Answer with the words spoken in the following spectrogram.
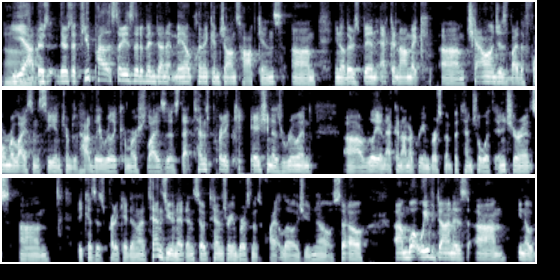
Um, yeah, there's there's a few pilot studies that have been done at Mayo Clinic and Johns Hopkins. Um, you know, there's been economic um, challenges by the former licensee in terms of how do they really commercialize this. That TENS predication has ruined uh, really an economic reimbursement potential with insurance um, because it's predicated on a TENS unit, and so TENS reimbursement is quite low, as you know. So um, what we've done is, um, you know,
